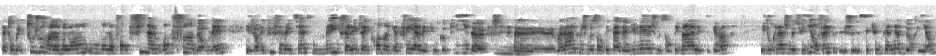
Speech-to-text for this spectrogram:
ça tombait toujours à un moment où mon enfant finalement enfin dormait et j'aurais pu faire une sieste, mais il fallait que j'aille prendre un café avec une copine, mmh. euh, voilà, que je me sentais pas d'annuler, je me sentais mal, etc. Et donc là, je me suis dit, en fait, c'est une période de rien,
